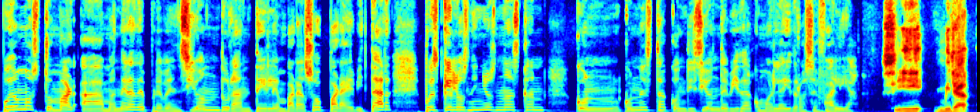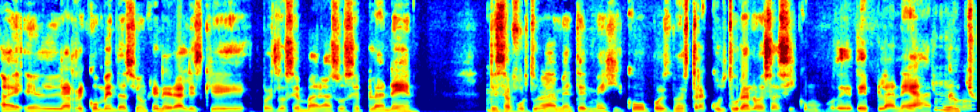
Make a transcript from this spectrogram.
podemos tomar a manera de prevención durante el embarazo para evitar pues que los niños nazcan con, con esta condición de vida como es la hidrocefalia? Sí, mira, la recomendación general es que pues los embarazos se planeen. Desafortunadamente en México pues nuestra cultura no es así como de, planear mucho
